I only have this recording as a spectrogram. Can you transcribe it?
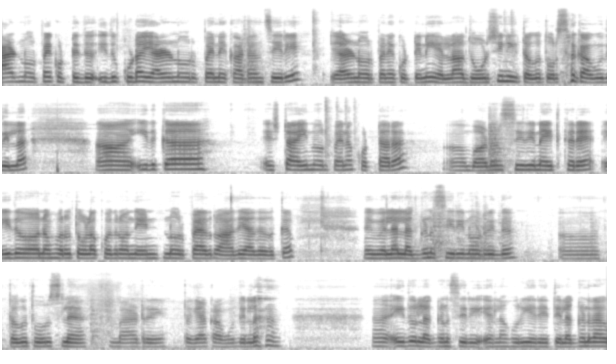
ಎರಡು ನೂರು ರೂಪಾಯಿ ಕೊಟ್ಟಿದ್ದು. ಇದು ಕೂಡ ಎರಡು ನೂರು ರೂಪಾಯಿನೇ ಕಾಟನ್ ಸೀರೆ. ಎರಡು ನೂರು ರೂಪಾಯಿನೇ ಕೊಟ್ಟಿನಿ. ಎಲ್ಲ ಜೋಡಿಸಿ ನೀವು ತೆಗೆದು ತೋರ್ಸೋಕ್ಕಾಗೋದಿಲ್ಲ ಇದಕ್ಕೆ ಎಷ್ಟು ಐನೂರು ರೂಪಾಯಿನ ಕೊಟ್ಟಾರ. ಬಾರ್ಡರ್ ಸೀರೆನ ಖರೆ ಇದು ನಾವು ಹೊರಗೆ ತೊಗೊಳಕ್ಕೆ ಹೋದ್ರೆ ಒಂದು ಎಂಟುನೂರು ರೂಪಾಯಿ ಆದರೂ ಅದೇ ಅದಕ್ಕೆ ಇವೆಲ್ಲ ಲಗ್ನ ಸೀರೆ ನೋಡ್ರಿ ಇದು. ತೆಗೆದು ತೋರಿಸ್ಲೆ. ಬ್ಯಾಡ್ರಿ ತೆಗ್ಯಾಕಾಗೋದಿಲ್ಲ ಆ, ಇದು ಲಗ್ನ ಸೀರೆ, ಎಲ್ಲ ಹುರಿಯರ್ ಐತಿ. ಲಗ್ನದಾಗ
